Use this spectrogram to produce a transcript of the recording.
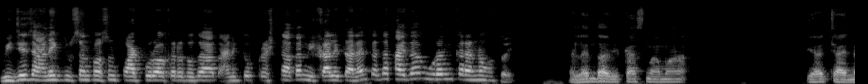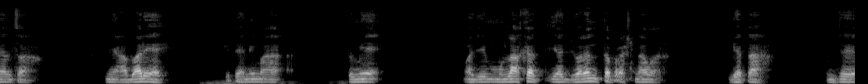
विजेच्या अनेक दिवसांपासून पाठपुरावा करत होतात आणि तो प्रश्न आता निकालीत आला आणि त्याचा फायदा उरणकरांना होतोय. पहिल्यांदा विकासनामा या चॅनलचा मी आभारी आहे की त्यांनी मा तुम्ही माझी मुलाखत या ज्वलंत प्रश्नावर घेता. तुमचे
